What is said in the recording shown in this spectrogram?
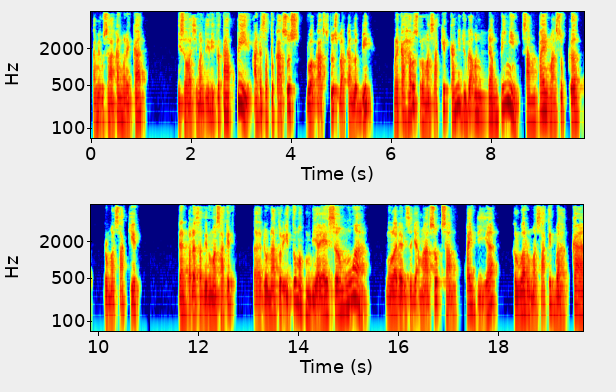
Kami usahakan mereka isolasi mandiri. Tetapi ada satu kasus, dua kasus, bahkan lebih, mereka harus ke rumah sakit. Kami juga mendampingi sampai masuk ke rumah sakit. Dan pada saat di rumah sakit, eh, donatur itu membiayai semua, mulai dari sejak masuk sampai dia keluar rumah sakit. Bahkan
